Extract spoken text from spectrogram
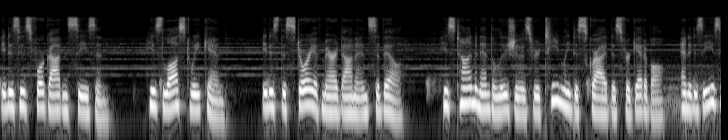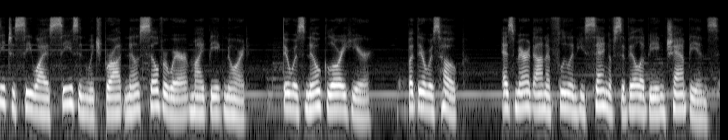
It is his forgotten season. His lost weekend. It is the story of Maradona in Seville. His time in Andalusia is routinely described as forgettable, and it is easy to see why a season which brought no silverware might be ignored. There was no glory here. But there was hope. As Maradona flew and he sang of Sevilla being champions.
